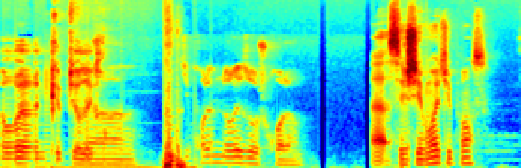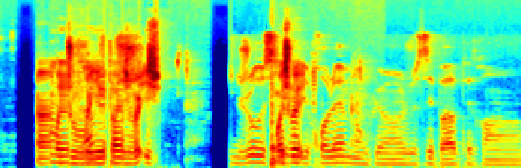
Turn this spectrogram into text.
On va une capture d'écran. Un petit problème de réseau, je crois, là. Ah, c'est chez moi, tu penses? Hein, moi, je vous voyais pas, je voyais, je- Joe aussi Moi, je a eu vois- des problèmes, donc euh, je sais pas, peut-être un...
